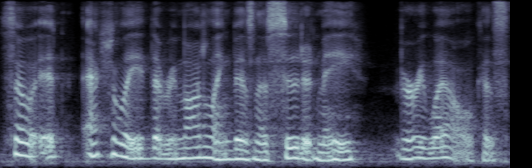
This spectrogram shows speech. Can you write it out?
So it actually, the remodeling business suited me very well because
